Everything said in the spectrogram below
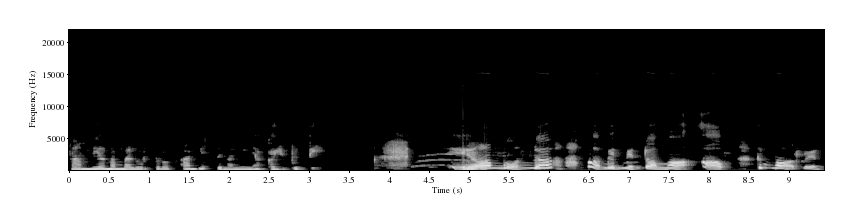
sambil membalur perut Abid dengan minyak kayu putih. Ya bunda, Abid minta maaf. Kemarin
